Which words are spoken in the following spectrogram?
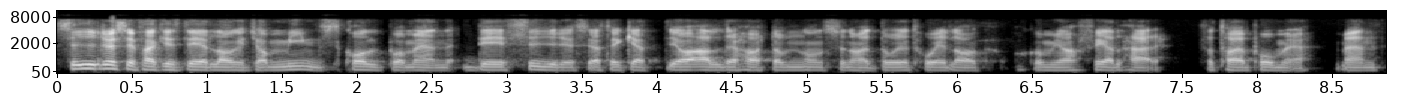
Sirius är faktiskt det laget jag har minst koll på men det är Sirius. Jag tycker att jag aldrig hört om någonsin har ett dåligt HI-lag och om jag har fel här så tar jag på mig det. Men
